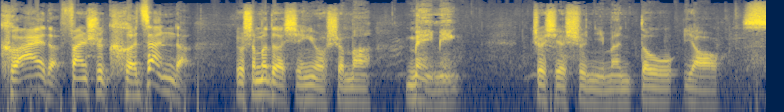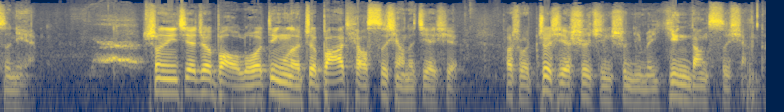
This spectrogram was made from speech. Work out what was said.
可爱的，凡是可赞的，有什么德行，有什么美名，这些事你们都要思念。圣经接着保罗定了这八条思想的界限，他说这些事情是你们应当思想的。”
